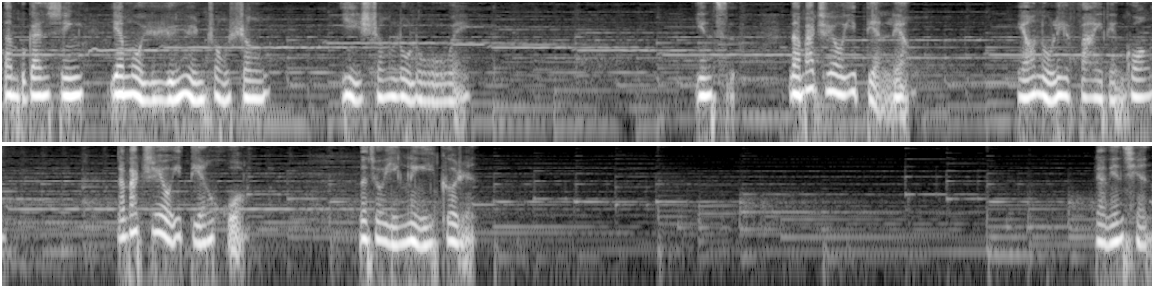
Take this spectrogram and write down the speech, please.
但不甘心淹没于芸芸众生，一生碌碌无为。因此，哪怕只有一点亮。也要努力发一点光，哪怕只有一点火，那就引领一个人。两年前，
